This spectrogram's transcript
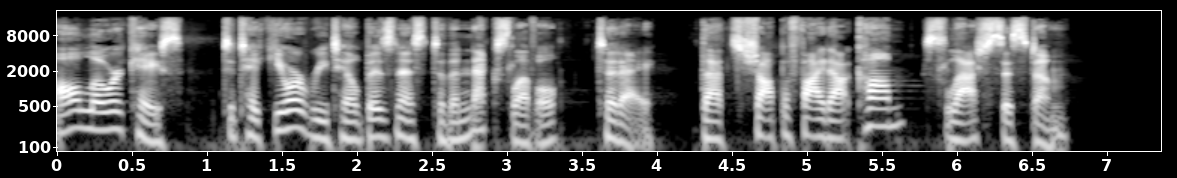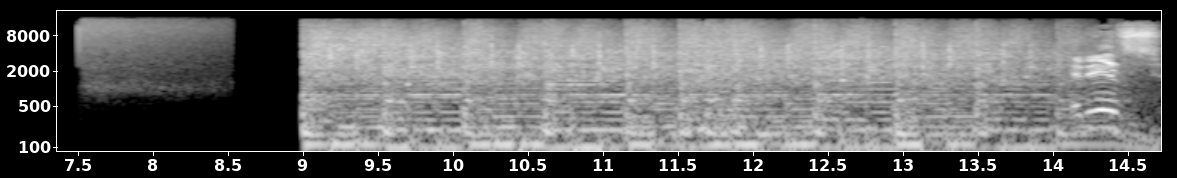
all lowercase, to take your retail business to the next level today. That's shopify.com slash system. It is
